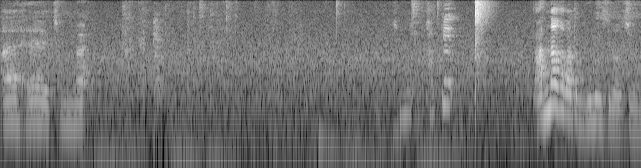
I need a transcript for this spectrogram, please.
아해 정말. 정말 밖에 안 나가봐도 모르지 너 지금.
